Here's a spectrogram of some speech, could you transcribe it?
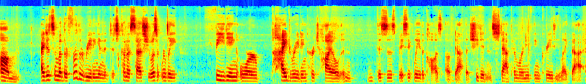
Um, I did some other further reading, and it just kind of says she wasn't really feeding or hydrating her child, and this is basically the cause of death that she didn't stab him or anything crazy like that.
